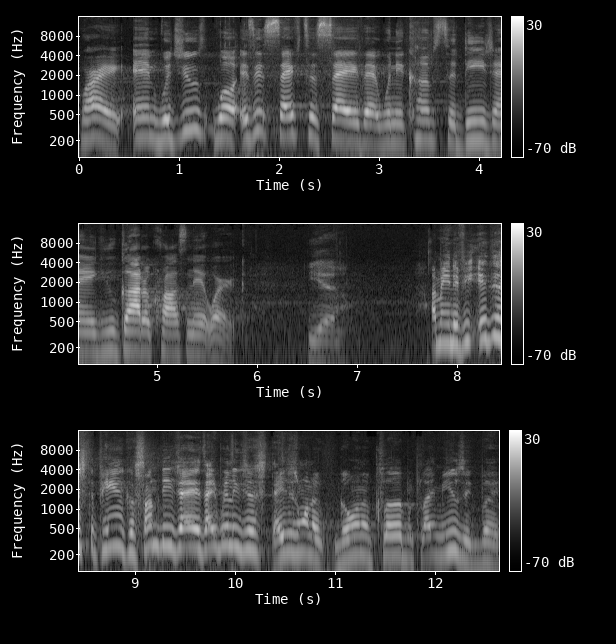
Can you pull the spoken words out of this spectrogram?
right. And would you? Well, is it safe to say that when it comes to DJing, you got to cross network? Yeah. I mean, if you, it just depends, cause some DJs they really just they just want to go in a club and play music. But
